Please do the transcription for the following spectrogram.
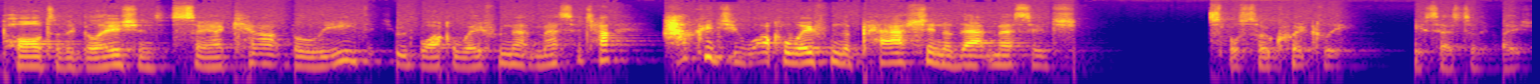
Paul to the Galatians is saying, I cannot believe that you would walk away from that message. How, how could you walk away from the passion of that message so quickly? He says to the Galatians.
